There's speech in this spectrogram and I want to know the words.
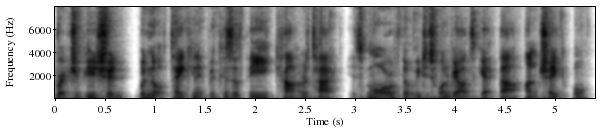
Retribution, we're not taking it because of the counter attack. It's more of that we just want to be able to get that unshakable.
